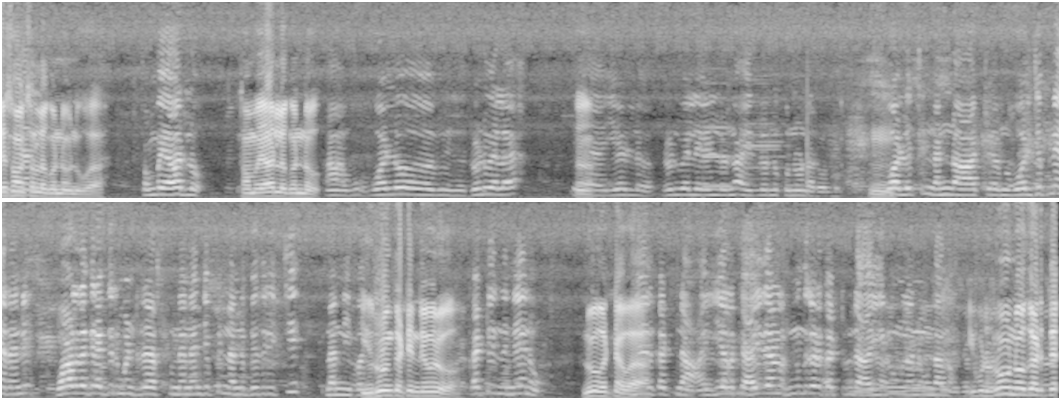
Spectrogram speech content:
ఏ సంవత్సరంలో కొన్నావు నువ్వు? తొంభై ఆరులో తొంభై ఆరులో కొన్నావు. వాళ్ళు రెండు వేల ఏళ్ళు రెండు వేల ఏళ్ళలోనో ఐదులోనో కొన్ని ఉన్నారు వాళ్ళు వాళ్ళు వచ్చి నన్ను వాళ్ళు చెప్పినారని వాళ్ళ దగ్గర అగ్రిమెంట్ రాసుకున్నానని చెప్పి నన్ను బెదిరించి నన్ను కట్టింది ఎవరు? కట్టింది నేను. నువ్వు కట్టినావా? ఇప్పుడు రూమ్ నువ్వు కడితే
